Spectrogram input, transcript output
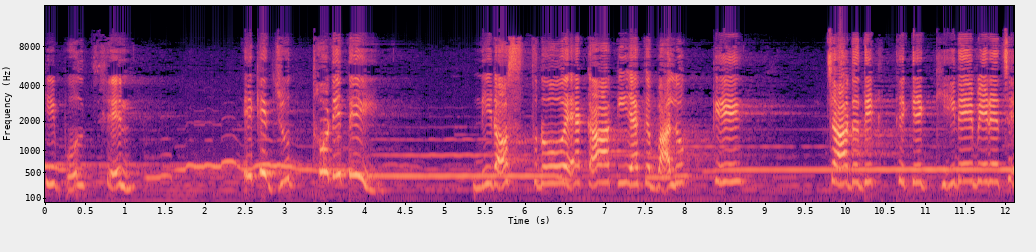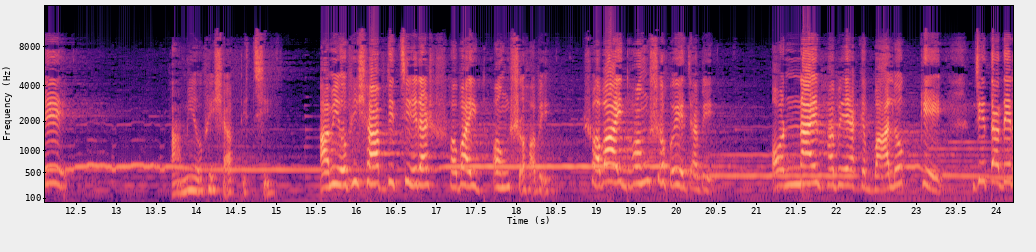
কি বলছেন? একে যুদ্ধ নীতি নিরস্ত্র, একাকী এক বালককে চারদিক থেকে ঘিরে বেড়েছে। আমি অভিশাপ দিচ্ছি। আমি অভিশাপ দিচ্ছি, এরা সবাই ধ্বংস হবে। সবাই ধ্বংস হয়ে যাবে। অন্যায়ভাবে এক বালককে যে তাদের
